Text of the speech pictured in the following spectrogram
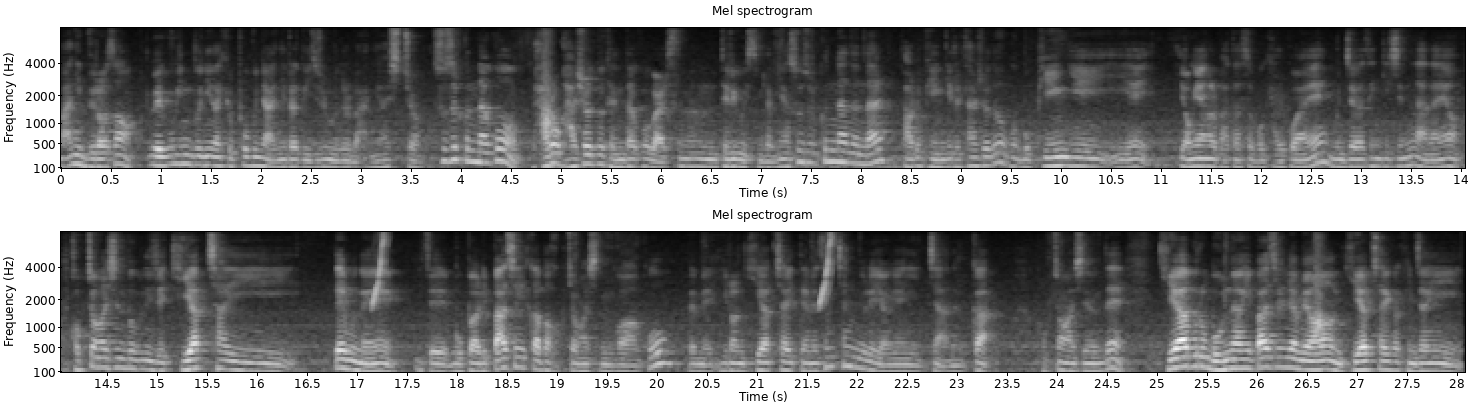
많이 늘어서 외국인 분이나 교포분이 아니라도 이 질문을 많이 하시죠. 수술 끝나고 바로 가셔도 된다고 말씀은 드리고 있습니다. 그냥 수술 끝나는 날 바로 비행기를 타셔도 뭐 비행기에 영향을 받아서 뭐 결과에 문제가 생기지는 않아요. 걱정하시는 부분이 이제 기압 차이 때문에 이제 모발이 빠질까봐 걱정하시는 거하고 그다음에 이런 기압 차이 때문에 생착률에 영향이 있지 않을까 걱정하시는데 기압으로 모낭이 빠지려면 기압 차이가 굉장히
